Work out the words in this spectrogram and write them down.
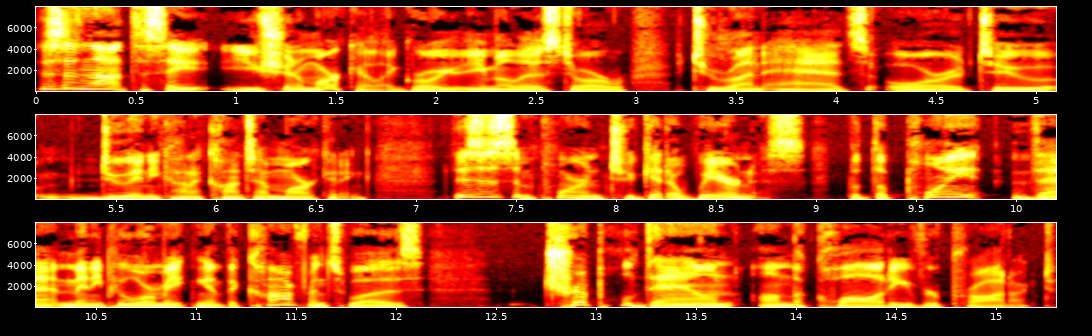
This is not to say you shouldn't market, like grow your email list or to run ads or to do any kind of content marketing. This is important to get awareness. But the point that many people were making at the conference was triple down on the quality of your product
